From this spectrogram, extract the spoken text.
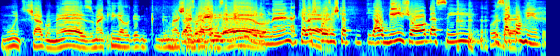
Muitos. Thiago Neves, Marquinhos, Marquinhos Thiago Neves é Gabriel. delírio, né? Aquelas É. coisas que, alguém joga assim e Pois sai é. correndo.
